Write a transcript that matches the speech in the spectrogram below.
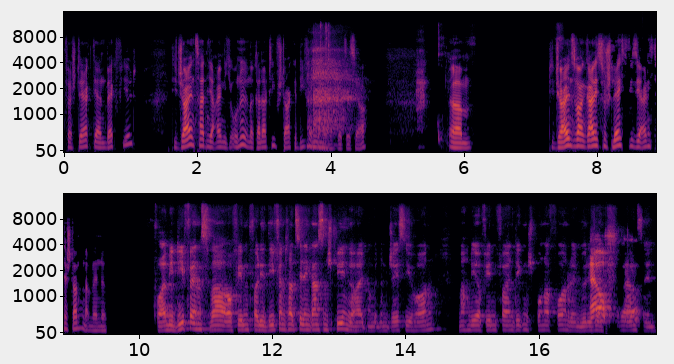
verstärkt deren Backfield. Die Giants hatten ja eigentlich ohnehin eine relativ starke Defense gehabt letztes Jahr. Ähm, die Giants waren gar nicht so schlecht, wie sie eigentlich da standen am Ende. Vor allem die Defense war auf jeden Fall, die Defense hat sie den ganzen Spielen gehalten und mit dem JC Horn machen die auf jeden Fall einen dicken Sprung nach vorne, den würde ich Ja, auch auf- ja. uns sehen.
